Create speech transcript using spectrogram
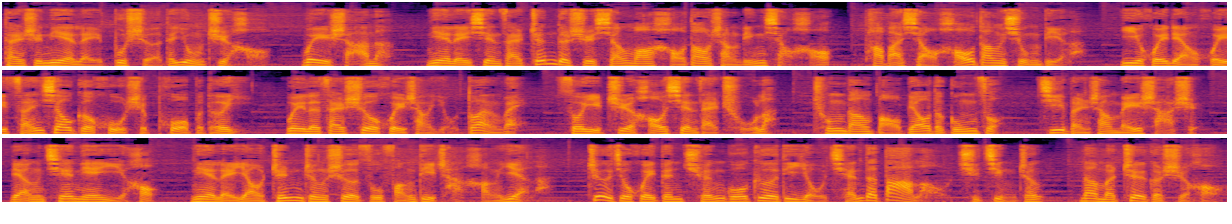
但是聂磊不舍得用志豪，为啥呢？聂磊现在真的是想往好道上领小豪，他把小豪当兄弟了，一回两回，咱肖个户是迫不得已，为了在社会上有段位，所以志豪现在除了。充当保镖的工作基本上没啥事。两千年以后，聂磊要真正涉足房地产行业了，这就会跟全国各地有钱的大佬去竞争。那么这个时候，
